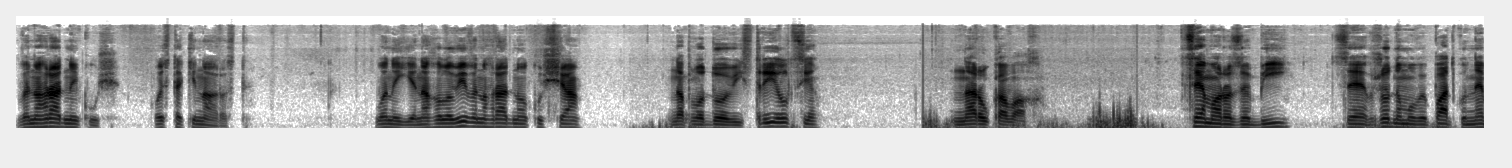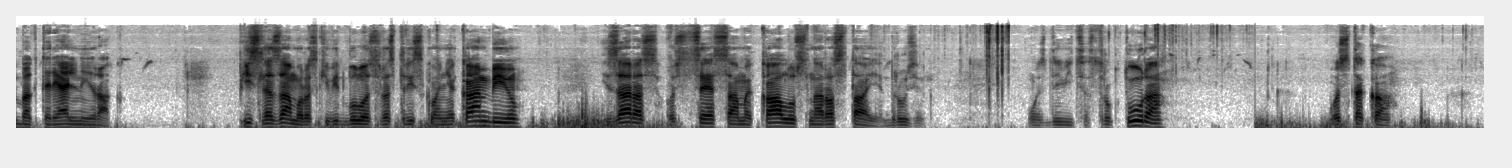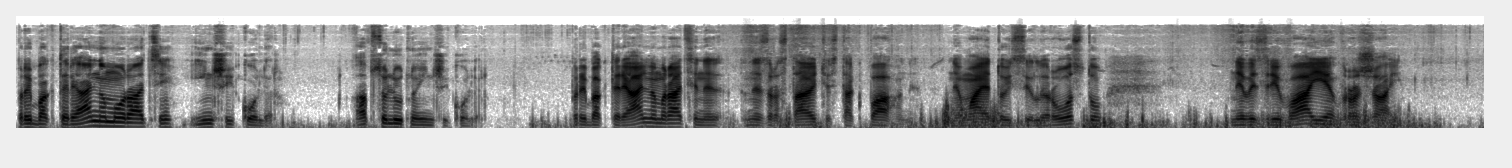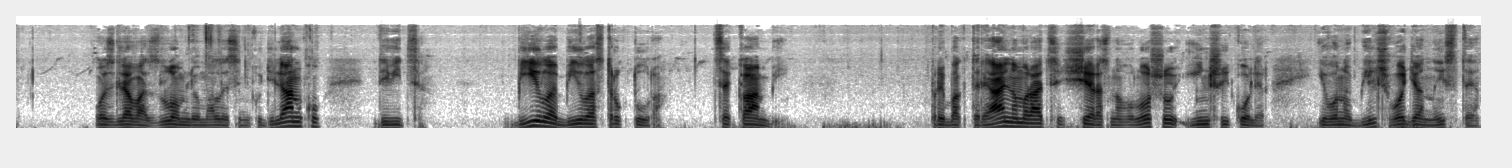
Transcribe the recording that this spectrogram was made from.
Виноградний кущ. Ось такі нарости. Вони є на голові виноградного куща, на плодовій стрілці, на рукавах. Це морозобій, це в жодному випадку не бактеріальний рак. Після заморозки відбулось розтріскування камбію. І зараз ось це саме калус наростає, друзі. Ось дивіться, структура. Ось така. При бактеріальному раці інший колір. Абсолютно інший колір. При бактеріальному раці не, не зростають ось так пагони. Немає тої сили росту, не визріває врожай. Ось для вас зломлю малесеньку ділянку. Дивіться. Біла-біла структура. Це камбій. При бактеріальному раці, ще раз наголошую, інший колір. І воно більш водянисте.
